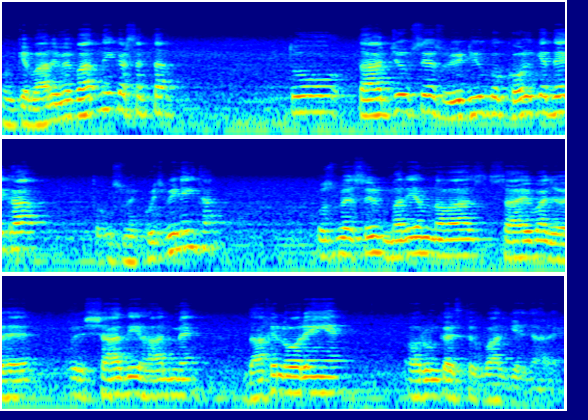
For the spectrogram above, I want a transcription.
उनके बारे में बात नहीं कर सकता। तो ताज्जुब से उस वीडियो को खोल के देखा तो उसमें कुछ भी नहीं था। उसमें सिर्फ़ मरियम नवाज़ साहिबा जो है शादी हाल में दाखिल हो रही हैं और उनका इस्तकबाल किया जा रहा है।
